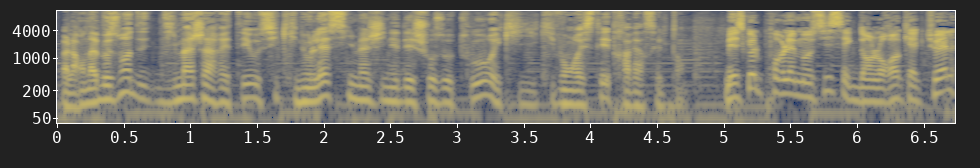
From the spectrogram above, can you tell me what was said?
voilà, on a besoin d'images arrêtées aussi qui nous laissent imaginer des choses autour et qui, qui vont rester et traverser le temps. Mais est-ce que le problème aussi, c'est que dans le rock actuel,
